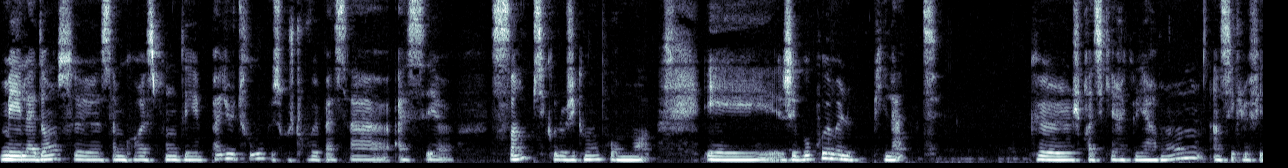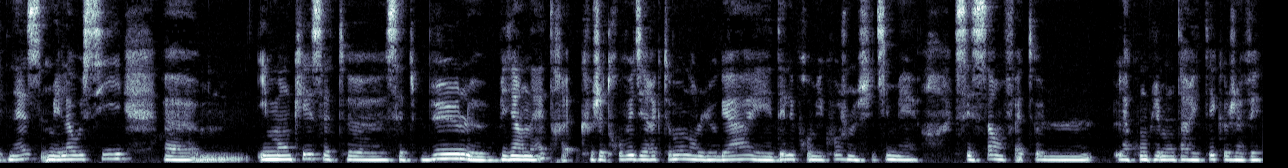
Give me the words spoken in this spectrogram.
Mais la danse, euh, ça me correspondait pas du tout, parce que je trouvais pas ça assez euh, sain psychologiquement pour moi. Et j'ai beaucoup aimé le pilate que je pratiquais régulièrement, ainsi que le fitness. Mais là aussi, euh, il manquait cette, cette bulle bien-être que j'ai trouvée directement dans le yoga. Et dès les premiers cours, je me suis dit, mais c'est ça en fait la complémentarité que j'avais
